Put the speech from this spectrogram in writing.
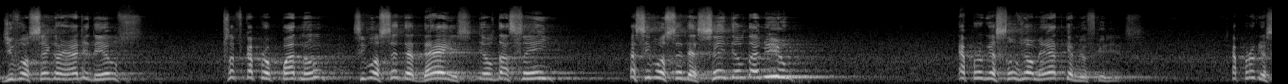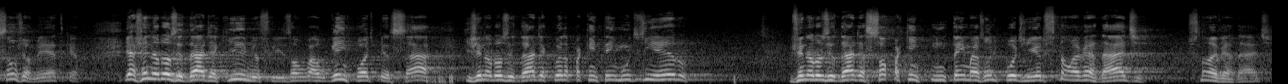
de você ganhar de Deus. Não precisa ficar preocupado, não. Se você der 10, Deus dá 100. Mas se você der 100, Deus dá mil. É progressão geométrica, meus queridos. É progressão geométrica. E a generosidade aqui, meus queridos, alguém pode pensar que generosidade é coisa para quem tem muito dinheiro. Generosidade é só para quem não tem mais onde pôr dinheiro. Isso não é verdade. Isso não é verdade.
